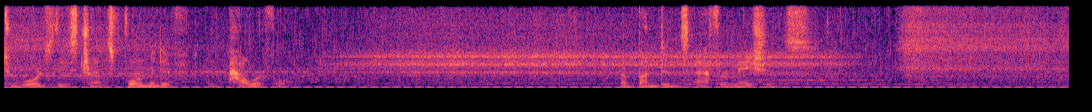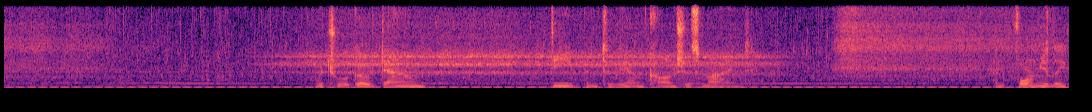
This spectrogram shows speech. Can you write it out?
towards these transformative and powerful abundance affirmations. Which will go down deep into the unconscious mind and formulate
